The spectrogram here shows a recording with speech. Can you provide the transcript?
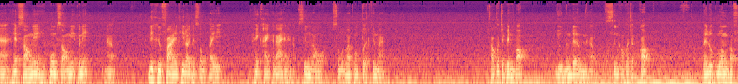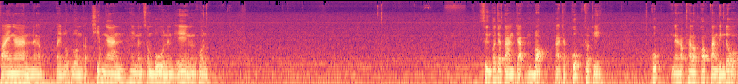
อ่า Head 2นี่ Home 2นี่ตัวนี้นะครับ นี่คือไฟล์ที่เราจะส่งไปให้ใครก็ได้นะครับ ซึ่งเราสมมติว่าผมเปิดขึ้นมา เขาก็จะเป็นบล็อกอยู่เหมือนเดิมนะครับ ซึ่งเขาก็จะก๊อปไปรวบรวมกับไฟล์งานนะครับ ไปรวบรวมกับชิ้นงานให้มันสมบูรณ์นั่นเองนั่นคน ซึ่งก็จะต่างจากบล็อกอาจจะกรุ๊ปเท่าทีกรุ๊ปนะครับถ้าเราก๊อปต่างวินโดว์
